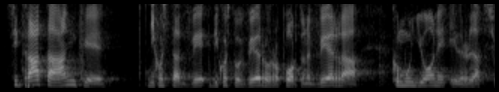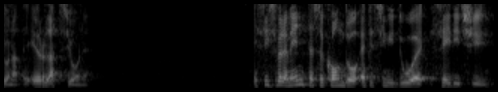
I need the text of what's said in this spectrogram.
si tratta anche di, ve- di questo vero rapporto, una vera comunione e relazione. E si sperimenta secondo Efesini 2, 16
